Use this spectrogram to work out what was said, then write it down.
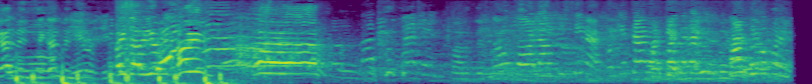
Cálmense, cálmense. ¡Ahí se abrió! ¡Ay! ¡Ah! No, por la oficina. ¿Por qué estábamos por ahí?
